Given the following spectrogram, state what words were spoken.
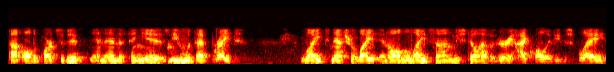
uh, all the parts of it. And then the thing is, even with that bright light, natural light, and all the lights on, we still have a very high quality display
